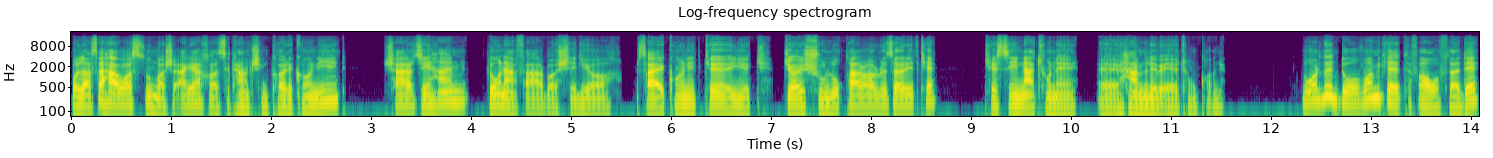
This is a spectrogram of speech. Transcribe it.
خلاصه حواستون باشه اگر خواستید همچین کاری کنید شرجیحاً دو نفر باشید یا سعی کنید که یک جای شلوغ قرار بذارید که کسی نتونه حمله بهتون کنه. مورد دومی که اتفاق افتاده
